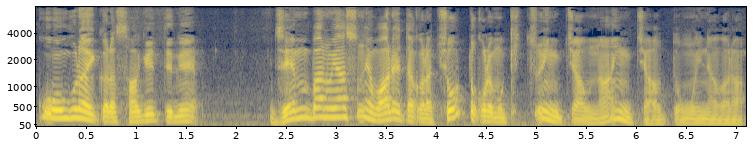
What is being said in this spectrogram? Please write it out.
攻ぐらいから下げてね、前場の安値割れたからちょっとこれもきついんちゃうないんちゃうって思いながら、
